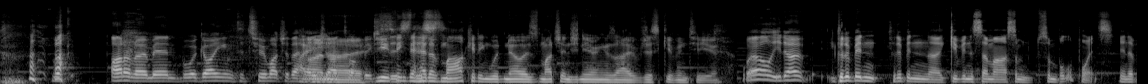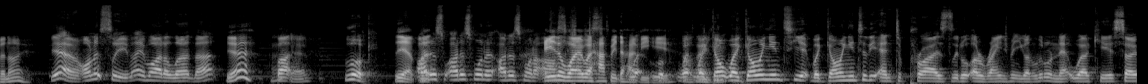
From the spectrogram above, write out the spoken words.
Look, I don't know, man, but we're going into too much of the I HR know. topics. Do you This- think the head this- of marketing would know as much engineering as I've just given to you? Well, you know, it could have been could have been uh, given some uh, some some bullet points. You never know. Yeah, honestly, they might have learnt that. Yeah. But Okay. look, Yeah, I but- just, I just want to, I just want to. Either way, we're happy to have you here. We're, Oh, we're, thank go- you. we're going into it. We're going into the enterprise little arrangement. You got a little network here, so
